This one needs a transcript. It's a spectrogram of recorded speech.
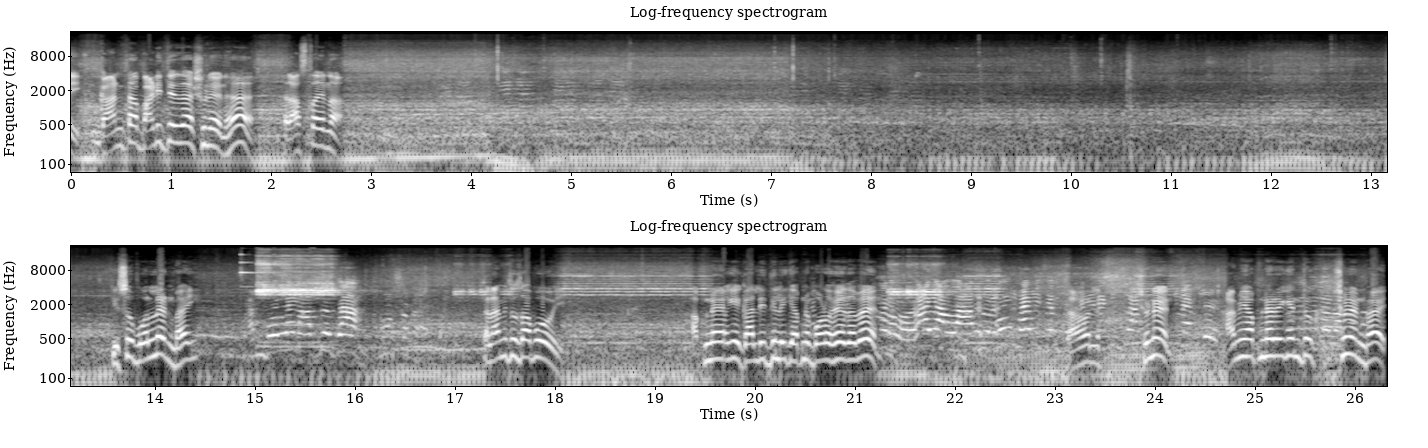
ভাই গানটা বাড়িতে যা শুনেন হ্যাঁ? রাস্তায় না। কিছু বললেন ভাই? তাহলে আমি তো যাবই। আপনি আমাকে গালি দিলে কি আপনি বড় হয়ে যাবেন? তাহলে শুনেন আমি আপনারে কিন্তু শুনেন ভাই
